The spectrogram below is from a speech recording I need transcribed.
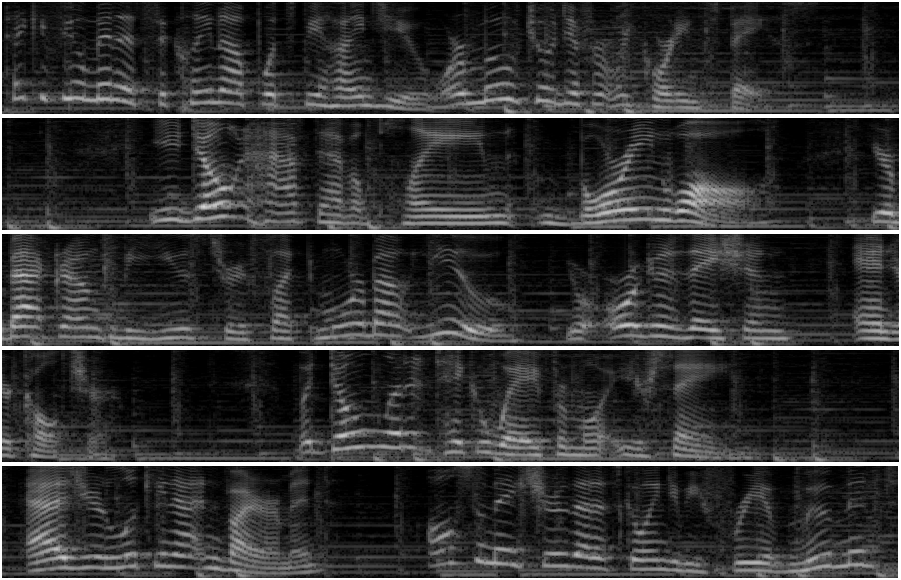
take a few minutes to clean up what's behind you or move to a different recording space. You don't have to have a plain, boring wall. Your background can be used to reflect more about you, your organization, and your culture. But don't let it take away from what you're saying. As you're looking at environment, also make sure that it's going to be free of movement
